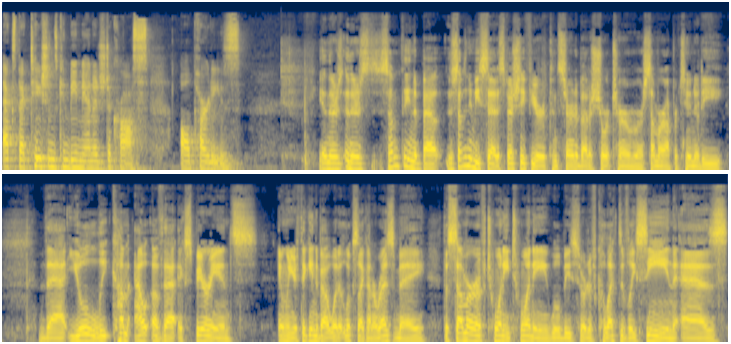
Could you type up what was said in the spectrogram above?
expectations can be managed across all parties and there's and there's something about there's something to be said, especially if you're concerned about a short term or summer opportunity, that you'll le- come out of that experience and when you're thinking about what it looks like on a resume, the summer of 2020 will be sort of collectively seen as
